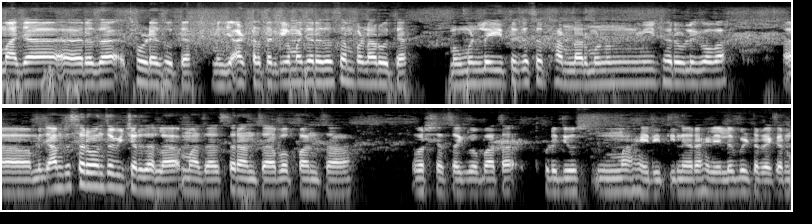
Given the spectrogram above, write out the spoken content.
माझ्या रजा थोड्याच होत्या. म्हणजे अठरा तारखेला माझ्या रजा संपणार होत्या. मग म्हणलं इथं कसं थांबणार म्हणून मी ठरवलं की बाबा म्हणजे आमचा सर्वांचा विचार झाला माझा सरांचा बप्पांचा वर्षाचा की बाबा आता थोडे दिवस माहेरी तिनं राहिलेलं बेटर आहे. कारण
